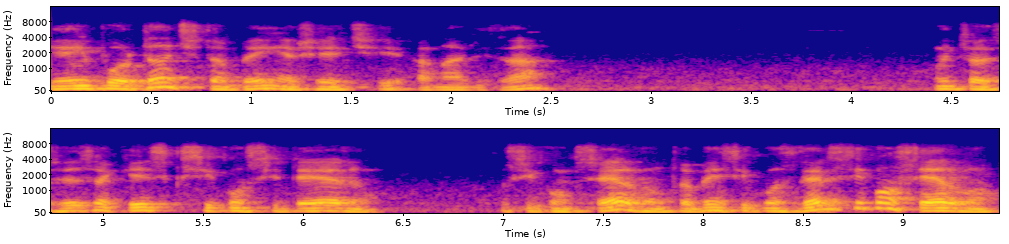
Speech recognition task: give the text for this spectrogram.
E é importante também a gente analisar, muitas vezes, aqueles que se consideram, ou se conservam também, se consideram e se conservam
